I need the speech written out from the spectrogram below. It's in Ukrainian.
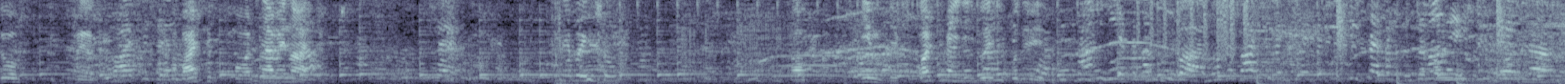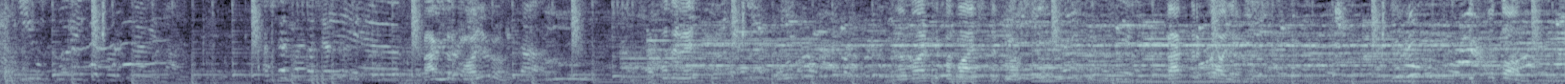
цю жижу, Бачите? побачите поверхневий раз. Не вийшов. Стінки, якщо хочете, підійдіть ближче, подивіться. Там є така труба. Ми вже бачили, колись, якщо кільце так тягали і утворюється поверхневий натяк. А ще тут є Спектр кольору? Так. Ще подивіться. Ви можете побачити просто спектр кольору. Під кутом.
